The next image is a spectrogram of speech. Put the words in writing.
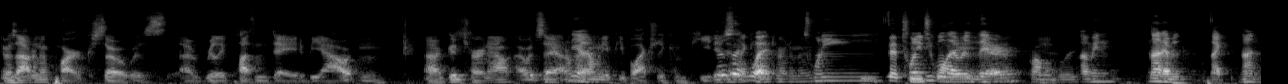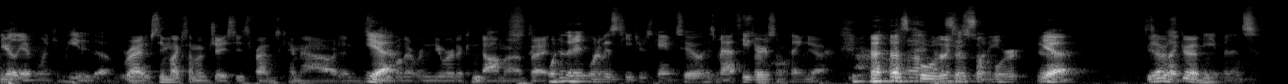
It was out in a park, so it was a really pleasant day to be out and uh, good turnout. I would say. I don't Yeah. know how many people actually competed It was in like the what, tournament. 20, 15, 20 people that were there. yeah, probably. I mean, not every like not nearly everyone competed though. Right. It seemed like some of JC's friends came out and some Yeah. people that were newer to kendama, but One of the, one of his teachers came too, his math teacher or So cool. something. Yeah. That's cool to Which show is funny. support. Yeah. Yeah, it was like good. Eight minutes.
